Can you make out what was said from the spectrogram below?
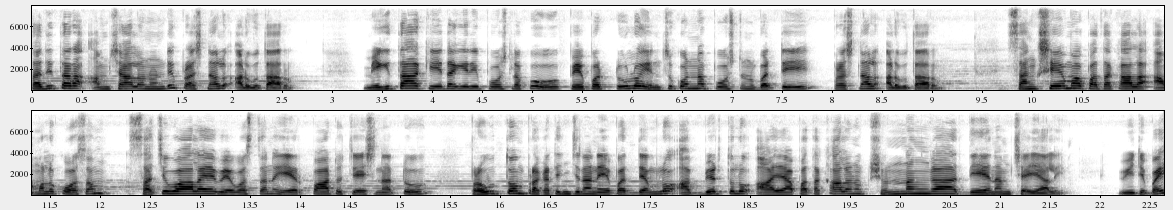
తదితర అంశాల నుండి ప్రశ్నలు అడుగుతారు. మిగతా కేటగిరీ పోస్టులకు పేపర్ టూలో ఎంచుకున్న పోస్టును బట్టి ప్రశ్నలు అడుగుతారు. సంక్షేమ పథకాల అమలు కోసం సచివాలయ వ్యవస్థను ఏర్పాటు చేసినట్టు ప్రభుత్వం ప్రకటించిన నేపథ్యంలో అభ్యర్థులు ఆయా పథకాలను క్షుణ్ణంగా అధ్యయనం చేయాలి. వీటిపై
